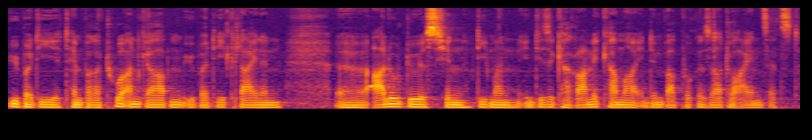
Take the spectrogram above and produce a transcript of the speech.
über die Temperaturangaben, über die kleinen äh, Aludöschen, die man in diese Keramikkammer in dem Vaporisator einsetzt.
